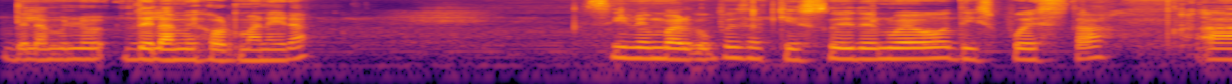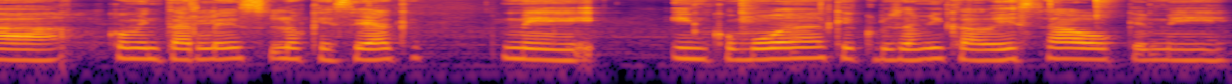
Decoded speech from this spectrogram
de la, de la mejor manera. Sin embargo, pues aquí estoy de nuevo dispuesta a comentarles lo que sea que me incomoda, que cruza mi cabeza o que me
